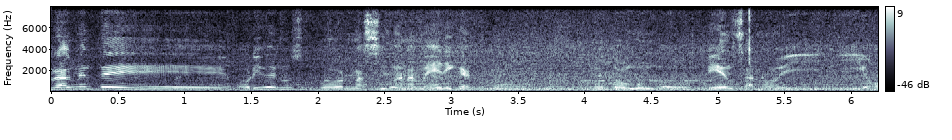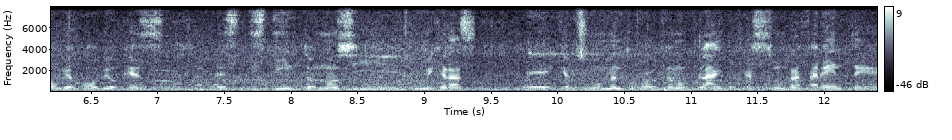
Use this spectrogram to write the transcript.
realmente Oribe no es un jugador nacido en América como, como todo el mundo piensa, ¿no? Y, y obvio, obvio que es, es distinto, ¿no? Si tú me dijeras eh, que en su momento Cuauhtémoc Blanco, que es un referente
